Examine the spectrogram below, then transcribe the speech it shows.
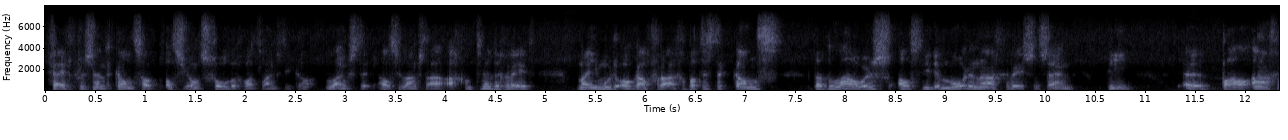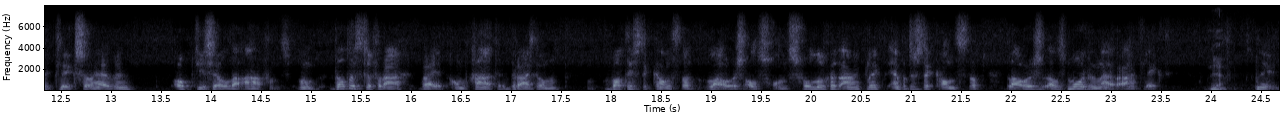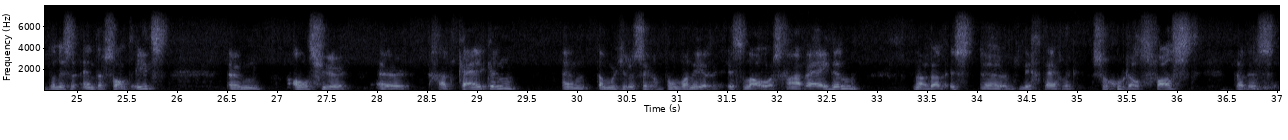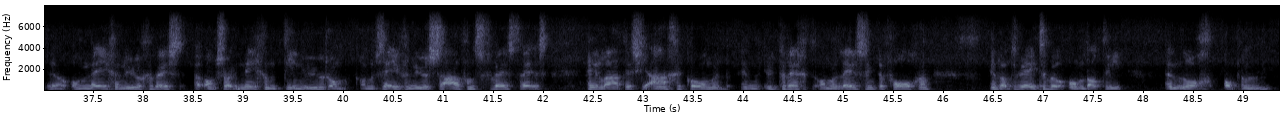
5% kans had als hij onschuldig was langs, die, langs de, als hij langs de A28 reed. Maar je moet ook afvragen, wat is de kans dat Lauwers, als hij de moordenaar geweest zou zijn, die uh, paal aangeklikt zou hebben op diezelfde avond? Want dat is de vraag waar het om gaat. Het draait om wat is de kans dat Lauwers als onschuldig aanklikt en wat is de kans dat Lauwers als moordenaar aanklikt? Ja. Nu, dat is een interessant iets. Um, als je uh, gaat kijken, en dan moet je dus zeggen van wanneer is Lauwers gaan rijden? Nou, dat is, uh, ligt eigenlijk zo goed als vast. Dat is uh, om 9 uur geweest, om sorry, 19 uur, om, om 7 uur s'avonds geweest. Hij is, heel laat is hij aangekomen in Utrecht om een lezing te volgen. En dat weten we omdat hij nog op een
